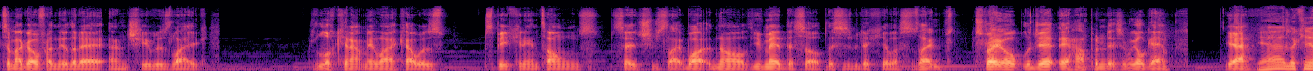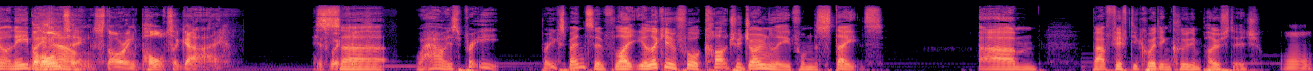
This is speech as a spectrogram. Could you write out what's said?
to my girlfriend the other day, and she was like, looking at me like I was speaking in tongues. Said she was like, "What? No, you've made this up. This is ridiculous." It's like straight up, legit. It happened. It's a real game. Yeah, Yeah, looking at it on eBay The now. Haunting, starring Polterguy. It's It's wicked. uh, wow, it's pretty pretty expensive. Like you're looking for cartridge only from the states. Um, about fifty quid including postage. Mm.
